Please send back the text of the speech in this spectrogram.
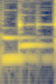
you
